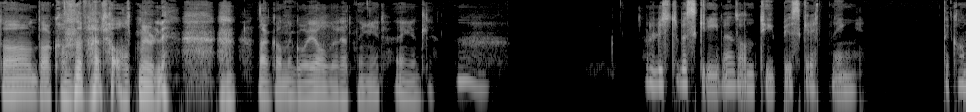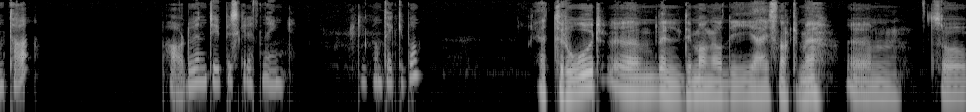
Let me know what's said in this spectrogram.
Da, da kan det være alt mulig. da kan det gå i alle retninger, egentlig. Mm. Har du lyst til å beskrive en sånn typisk retning det kan ta? Har du en typisk retning du kan tenke på? Jeg tror um, veldig mange av de jeg snakker med, um, så,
